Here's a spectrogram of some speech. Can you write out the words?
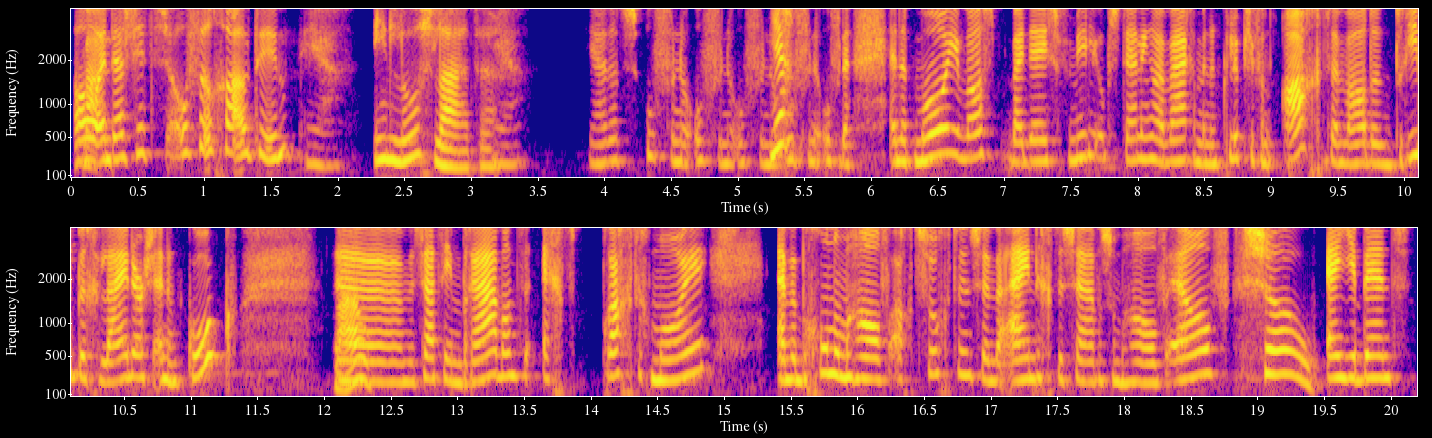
Oh, Maar- en daar zit zoveel goud in. ja, In loslaten. ja. Ja, dat is oefenen, oefenen, oefenen, Ja. oefenen, oefenen. En het mooie was bij deze familieopstelling, we waren met een clubje van acht en we hadden drie begeleiders en een kok. Wauw. Eh, we zaten in Brabant, echt prachtig mooi. En we begonnen om half acht 's ochtends en we eindigden s'avonds om half elf. Zo. En je bent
